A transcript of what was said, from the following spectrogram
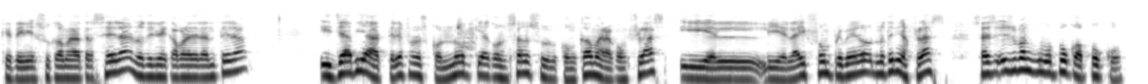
que tenía su cámara trasera, no tenía cámara delantera y ya había teléfonos con Nokia, con Samsung, con cámara, con flash y el, y el iPhone primero no tenía flash. O sea, ellos van como poco a poco.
